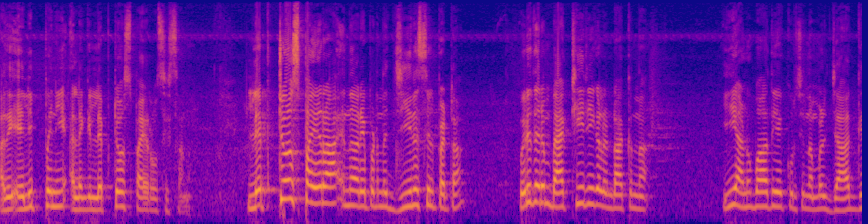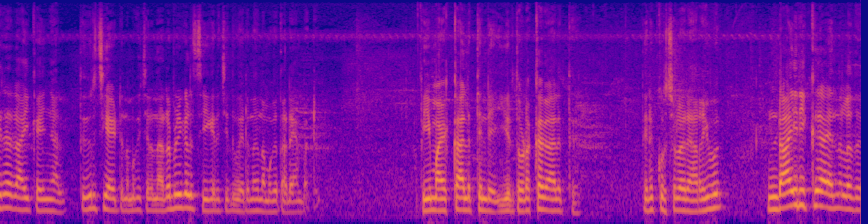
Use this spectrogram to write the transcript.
അത് എലിപ്പനി അല്ലെങ്കിൽ ലെപ്റ്റോസ്പൈറോസിസ് ആണ്. ലെപ്റ്റോസ്പൈറ എന്നറിയപ്പെടുന്ന ജീനസിൽപ്പെട്ട ഒരുതരം ബാക്ടീരിയകൾ ഉണ്ടാക്കുന്ന ഈ അണുബാധയെക്കുറിച്ച് നമ്മൾ ജാഗ്രതരായി കഴിഞ്ഞാൽ തീർച്ചയായിട്ടും നമുക്ക് ചില നടപടികൾ സ്വീകരിച്ച് ഇത് വരുന്നത് നമുക്ക് തടയാൻ പറ്റും. അപ്പോൾ ഈ മഴക്കാലത്തിന്റെ ഈ ഒരു തുടക്കകാലത്ത് ഇതിനെക്കുറിച്ചുള്ള ഒരു അറിവ് ഉണ്ടായിരിക്കുക എന്നുള്ളത്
